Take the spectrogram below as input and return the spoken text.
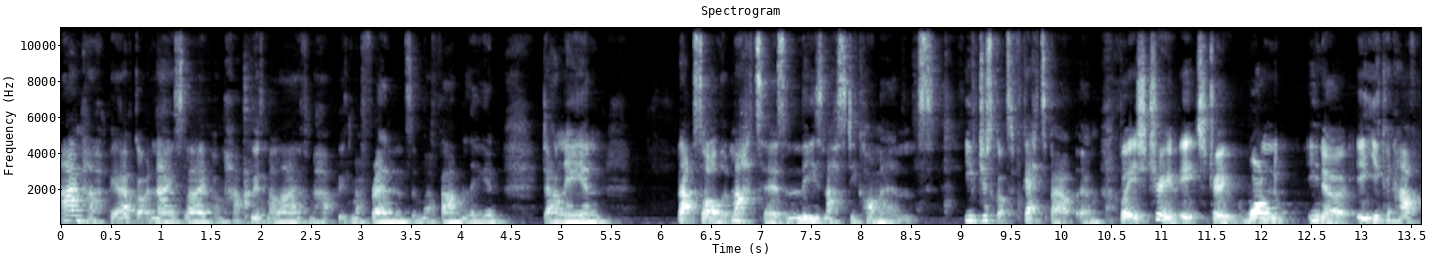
I'm happy. I've got a nice life. I'm happy with my life. I'm happy with my friends and my family and Danny, and that's all that matters. And these nasty comments, you've just got to forget about them. But it's true. It's true. One, you know, you can have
